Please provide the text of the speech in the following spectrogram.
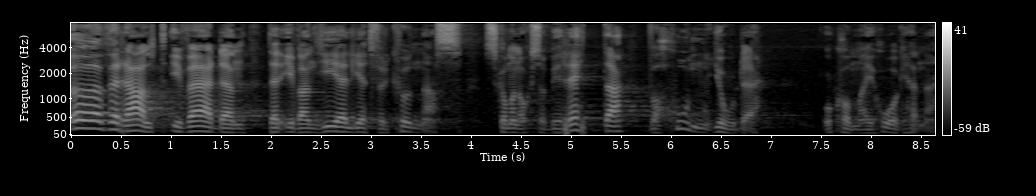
överallt i världen där evangeliet förkunnas ska man också berätta vad hon gjorde och komma ihåg henne.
